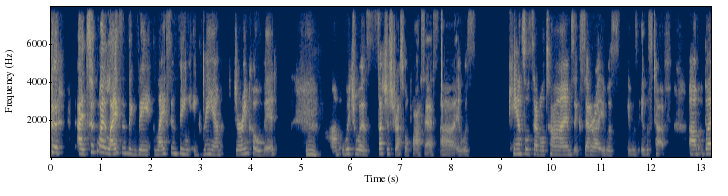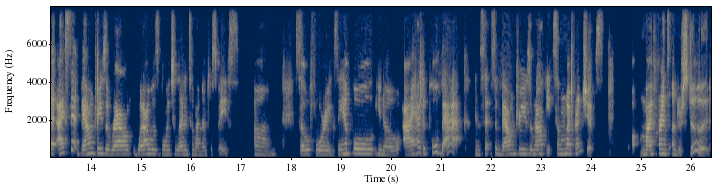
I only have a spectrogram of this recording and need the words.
I took my license exam, licensing exam during COVID, mm. um, which was such a stressful process. Uh, it was canceled several times, etc. It was it was it was tough. Um, but I set boundaries around what I was going to let into my mental space. Um, so, for example, you know, I had to pull back and set some boundaries around some of my friendships. My friends understood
